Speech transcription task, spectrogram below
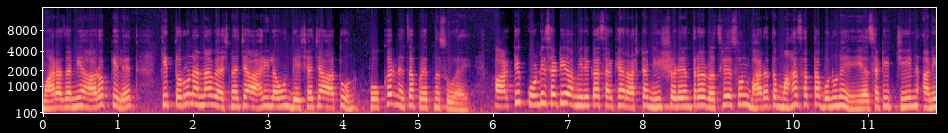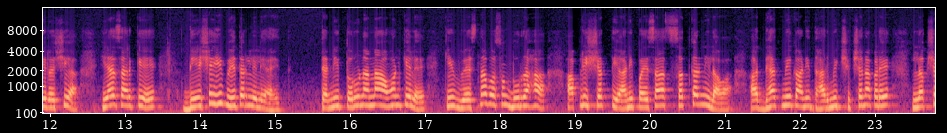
महाराजांनी आरोप केलेत की तरुणांना व्यसनाच्या आहारी लावून देशाच्या आतून पोखरण्याचा प्रयत्न सुरू आहे. आर्थिक कोंडीसाठी अमेरिकासारख्या राष्ट्रांनी षडयंत्र रचले असून भारत महासत्ता बनू नये यासाठी चीन आणि रशिया यासारखे देशही भेदरलेले आहेत. त्यांनी तरुणांना आवाहन केलंय की व्यसनापासून दूर राहा आपली शक्ती आणि पैसा सत्कारणी लावा. आध्यात्मिक आणि धार्मिक शिक्षणाकडे लक्ष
